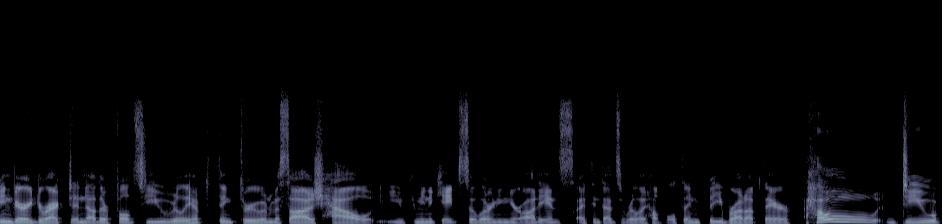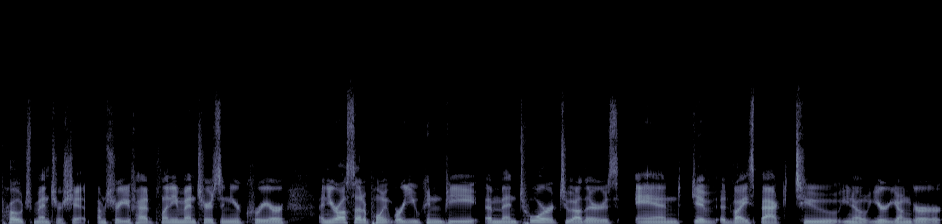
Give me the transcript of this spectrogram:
being very direct and other faults you really have to think through and massage how you communicate so learning your audience i think that's a really helpful thing that you brought up there. How do you approach mentorship? I'm sure you've had plenty of mentors in your career and you're also at a point where you can be a mentor to others and give advice back to you know your younger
